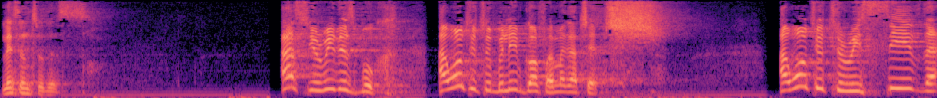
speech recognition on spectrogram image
Listen to this. As you read this book, I want you to believe God for a mega church. I want you to receive the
